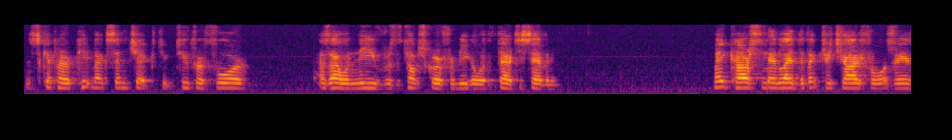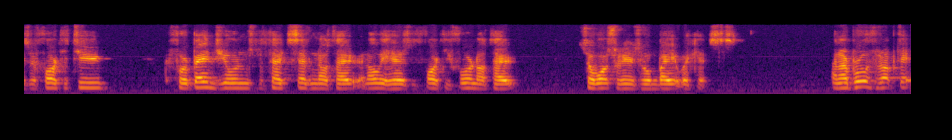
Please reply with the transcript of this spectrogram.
and skipper Pete Maximchik took 2 for 4, as Alan Neve was the top scorer for Meigle with 37. Mike Carson then led the victory charge for Watsonians with 42, before Ben Jones with 37 not out and Ollie Hares with 44 not out, so Watsonians home by 8 wickets. And Arbroath are up to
